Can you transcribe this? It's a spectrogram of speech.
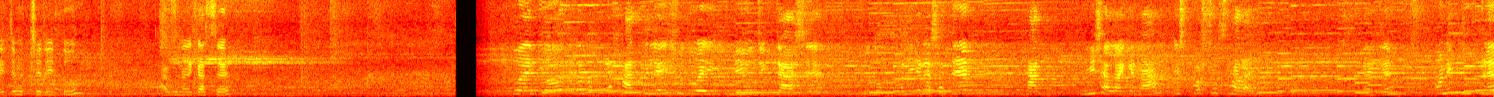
এই যে হচ্ছে ঋতু আগুনের কাছে। লাগে না, স্পর্শ ছাড়াই। অনেক টুকরে,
